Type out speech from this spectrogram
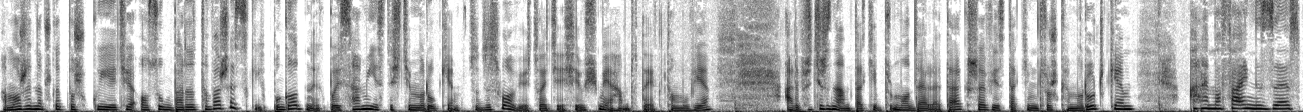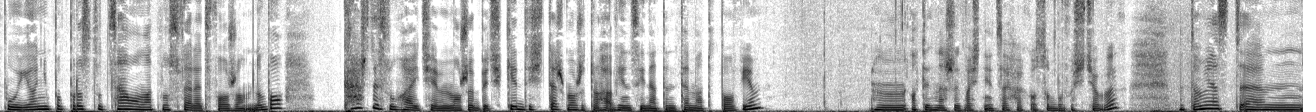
A może na przykład poszukujecie osób bardzo towarzyskich, pogodnych, bo sami jesteście mrukiem, w cudzysłowie, słuchajcie, ja się uśmiecham tutaj, jak to mówię, ale przecież znam takie modele, tak, szef jest takim troszkę troszkę mruczkiem, ale ma fajny zespół i oni po prostu całą atmosferę tworzą. No bo każdy, słuchajcie, może być, kiedyś też może trochę więcej na ten temat powiem, mm, o tych naszych właśnie cechach osobowościowych. Natomiast um,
